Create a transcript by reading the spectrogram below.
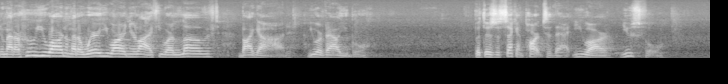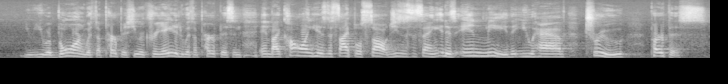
no matter who you are, no matter where you are in your life, you are loved by God. You are valuable. But there's a second part to that. You are useful. You, you were born with a purpose. You were created with a purpose. And, and by calling his disciples salt, Jesus is saying, It is in me that you have true purpose.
